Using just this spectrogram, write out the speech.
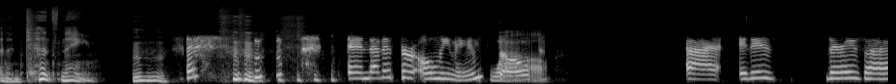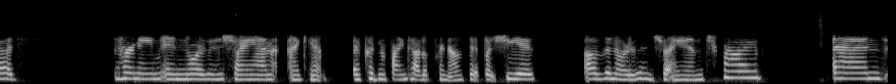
an intense name. Hmm and that is her only name. Wow. So uh, it is, there is a, her name in Northern Cheyenne. I can't, I couldn't find how to pronounce it, but she is of the Northern Cheyenne tribe. And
